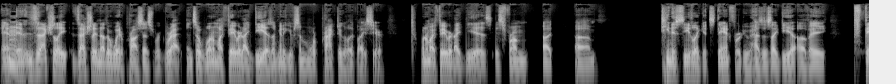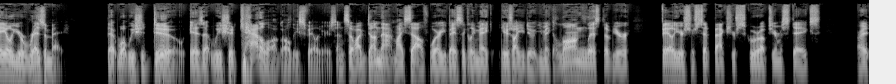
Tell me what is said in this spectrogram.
and, hmm. and it's actually it's actually another way to process regret. And so one of my favorite ideas, I'm going to give some more practical advice here. One of my favorite ideas is from uh, um, Tina Seelig at Stanford, who has this idea of a failure resume. That what we should do is that we should catalog all these failures. And so I've done that myself, where you basically make here's how you do it: you make a long list of your failures, your setbacks, your screw ups, your mistakes, right?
